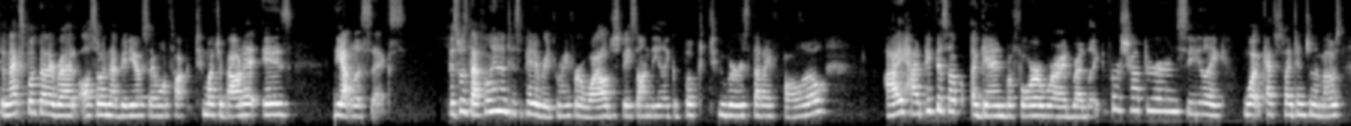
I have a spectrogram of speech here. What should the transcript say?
The next book that I read, also in that video, so I won't talk too much about it, is The Atlas Six. This was definitely an anticipated read for me for a while, just based on the like booktubers that I follow. I had picked this up again before where I'd read like the first chapter and see like what catches my attention the most.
